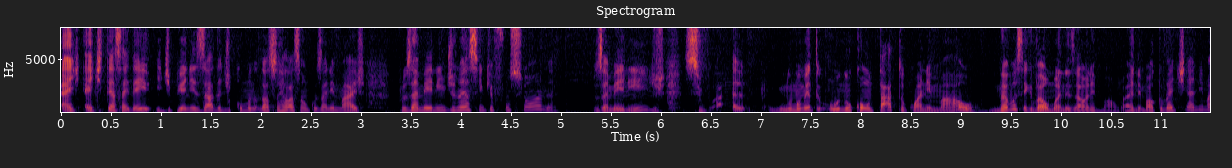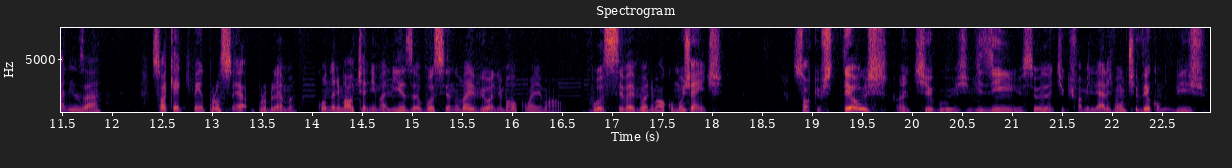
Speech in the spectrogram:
A gente, a gente tem essa ideia edipianizada de como a nossa relação com os animais. Para os ameríndios não é assim que funciona. Os ameríndios, se- no momento, no contato com o animal, não é você que vai humanizar o animal, é o animal que vai te animalizar. Só que aí que vem o proce- o problema. Quando o animal te animaliza, você não vai ver o animal como animal. Você vai ver o animal como gente. Só que os teus antigos vizinhos, seus antigos familiares vão te ver como bicho.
